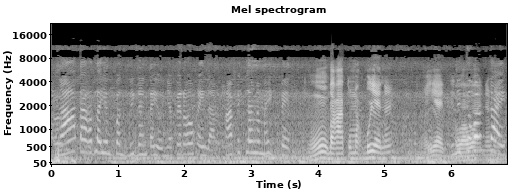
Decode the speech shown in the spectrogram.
Nakakatakot lang yung pagbiglang tayo niya, pero okay lang. Hapit lang na mahigpit. Mm, baka tumakbo yan ha. Ayan, You need to kawawa hold naman. tight.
